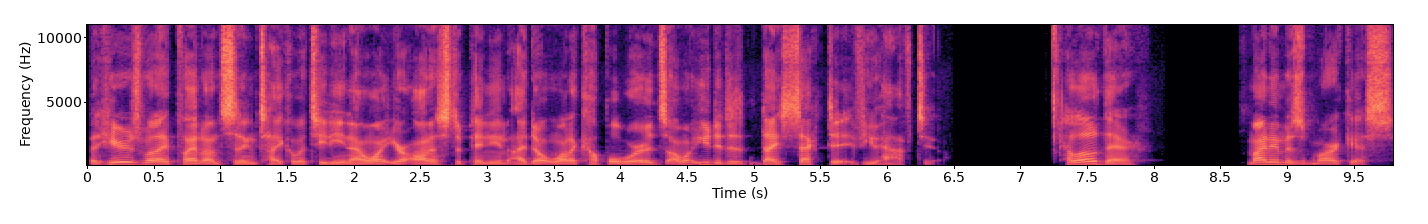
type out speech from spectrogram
But here's what I plan on sending Taika Waititi, and I want your honest opinion. I don't want a couple words. I want you to d- dissect it if you have to. Hello there. My name is Marcus.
